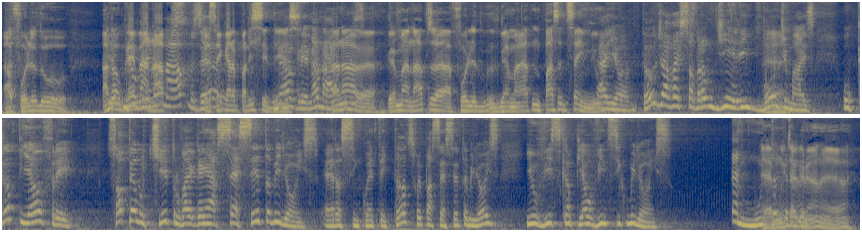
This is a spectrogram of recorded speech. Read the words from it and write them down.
A folha do. Ah, não, Não, Grêmio Grêmio Anápolis. Anápolis, é. Pensei que era Aparecidense. Não, Grêmio Anápolis. Ah, não, é. Grêmio Anápolis, a folha do Grêmio Anápolis não passa de 100 mil. Aí, ó. Então já vai sobrar um dinheirinho bom É. demais. O campeão, Frei, só pelo título vai ganhar 60 milhões. Era 50 e tantos, foi para 60 milhões. E o vice-campeão, 25 milhões. É muita é muita grana. grana, é.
